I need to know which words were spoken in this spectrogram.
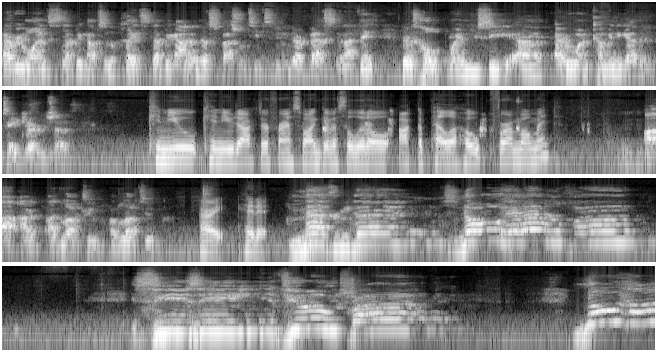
everyone stepping up to the plate, stepping out of their specialty to do their best. And I think there's hope when you see uh, everyone coming together to take care of each other. Can you, can you, Dr. Francois, give us a little a cappella hope for a moment? I, I, would love to. I'd love to. All right, hit it. Imagine there's no heaven. It's easy if you try. No hell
